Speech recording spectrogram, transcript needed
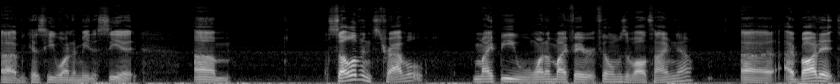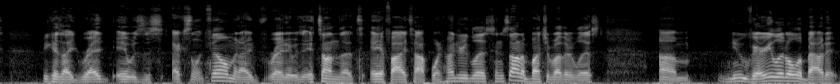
uh, because he wanted me to see it. Um, Sullivan's Travel might be one of my favorite films of all time now. Uh, I bought it because I read it was this excellent film, and I've read it was it's on the AFI Top 100 list, and it's on a bunch of other lists. Um, knew very little about it.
